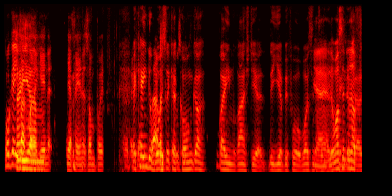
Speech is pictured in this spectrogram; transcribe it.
we'll get you back on um, again at TFN at some point. It kind of That was like a it conga line last year, the year before, wasn't it? Yeah, there wasn't enough uh,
